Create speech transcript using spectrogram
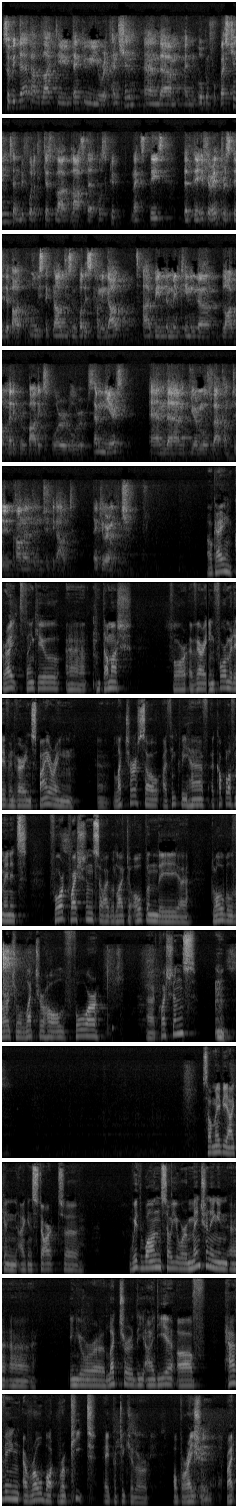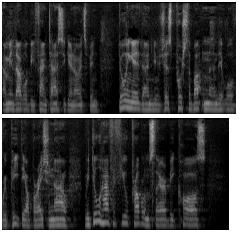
So with that, I would like to thank you for your attention, and um, I'm open for questions. And before that, just last uh, postscript, next please, that uh, if you're interested about all these technologies and what is coming out, I've been maintaining a blog on medical robotics for over seven years, and um, you're most welcome to comment and check it out. Thank you very much. Okay, great. Thank you, uh, for a very informative and very inspiring uh, lecture. So I think we have a couple of minutes for questions. So I would like to open the uh, global virtual lecture hall for uh, questions. so maybe I can I can start uh, with one. So you were mentioning in uh, uh, in your lecture the idea of having a robot repeat a particular operation, right? I mean, that would be fantastic. You know, it's been doing it and you just push the button and it will repeat the operation. Now, we do have a few problems there because,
